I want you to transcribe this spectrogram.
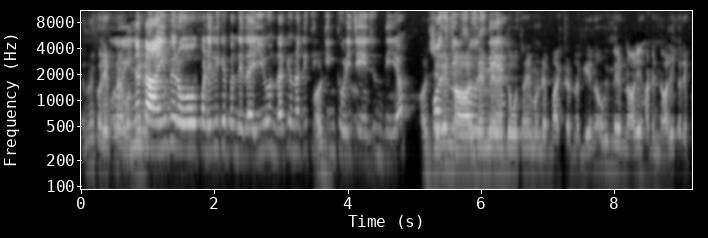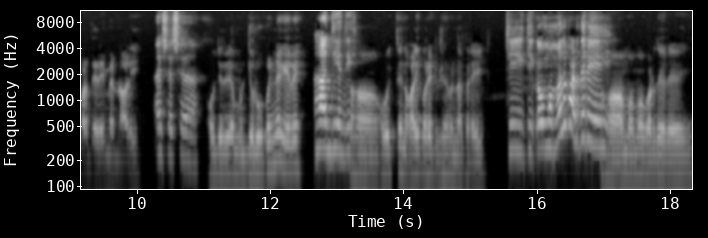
ਮੈਨੂੰ ਵੀ ਘਰੇ ਉਹੀ ਨਾ ਮੰਮੀ ਨੇ। ਤਾਂ ਹੀ ਫਿਰ ਉਹ ਪੜ੍ਹੇ ਲਿਖੇ ਬੰਦੇ ਦਾ ਇਹੀ ਹੁੰਦਾ ਕਿ ਉਹਨਾਂ ਦੀ ਥਿੰਕਿੰਗ ਥੋੜੀ ਚੇਂਜ ਹੁੰਦੀ ਆ ਔਰ ਜਿਹੜੇ positive ਨਾਲ ਦੇ ਸੋਚਦੇ ਮੇਰੇ ਆ। ਦੋ ਤਿੰਨ ਮੁੰਡੇ ਮਾਸਟਰ ਲੱਗੇ ਨਾ ਉਹ ਵੀ ਮੇਰੇ ਨਾਲ ਹੀ ਸਾਡੇ ਨਾਲ ਹੀ ਘਰੇ ਪੜਦੇ ਰਹੇ ਮੇਰੇ ਨਾਲ ਹੀ। ਅੱਛਾ ਅੱਛਾ। ਉਹ ਜਿਹੜੇ ਜਰੂਪ ਨੇ ਗਏ ਹਾਂਜੀ ਹਾਂਜੀ। ਹਾਂ ਉਹ ਇੱਥੇ ਨਾਲ ਹੀ ਪੜੇ ਟਿਊਸ਼ਨ ਮੇਰੇ ਨਾਲ ਘਰੇ ਹੀ। ਠੀਕ ਠੀਕ ਉਹ ਮੰਮਾ ਤਾਂ ਪੜ੍ਹਦੇ ਰਹੇ? ਸੀ ਹਾਂ ਮਮਾ ਪੜਦੇ ਰਹੇ ਸੀ।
